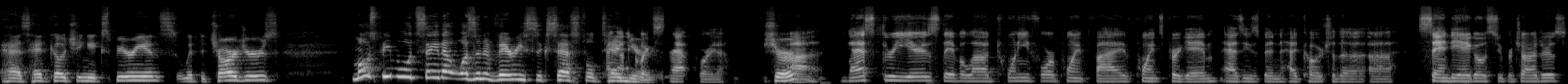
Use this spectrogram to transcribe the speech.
has head coaching experience with the Chargers. Most people would say that wasn't a very successful tenure. quick stat for you. Sure. Uh, last three years, they've allowed 24.5 points per game as he's been head coach of the uh, San Diego Superchargers.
